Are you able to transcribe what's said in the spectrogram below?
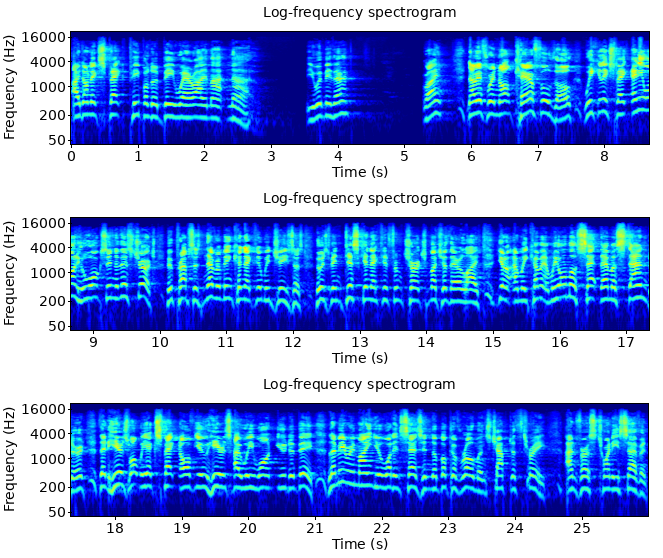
I don't expect people to be where I'm at now. Are you with me there? Right? Now, if we're not careful, though, we can expect anyone who walks into this church who perhaps has never been connected with Jesus, who's been disconnected from church much of their life, you know, and we come in and we almost set them a standard that here's what we expect of you, here's how we want you to be. Let me remind you what it says in the book of Romans, chapter 3 and verse 27.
